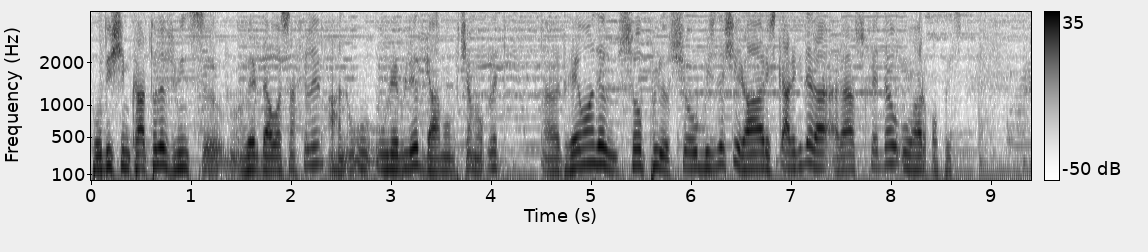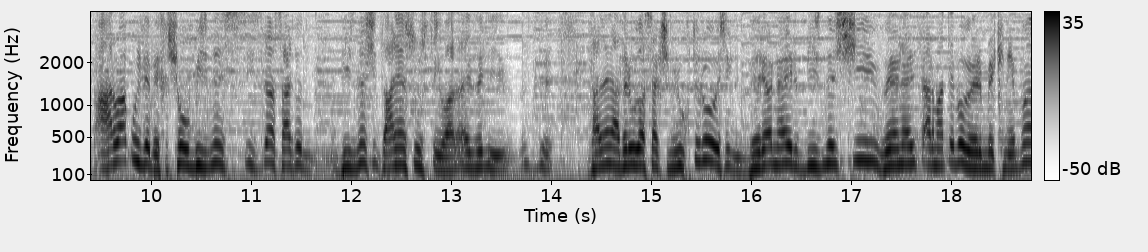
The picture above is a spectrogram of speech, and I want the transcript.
ბოდიში მქართველებს ვინც ვერ დავასახელე ან უნებლიეთ გამომრჩა მოკლედ დღევანდელ სოფლიო შოუ ბიზნესში რა არის კარგი და რა რას ხედავ უარყოფით. არ ვაკვირდები ხა შოუ ბიზნესის და საერთოდ ბიზნესში ძალიან სუსტი ვარ. ესე იგი ძალიან ადრეულ ასაკში მივხვდი რომ ესე იგი ვერანაირ ბიზნესში ვერანაირი წარმატება ვერ მექნება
